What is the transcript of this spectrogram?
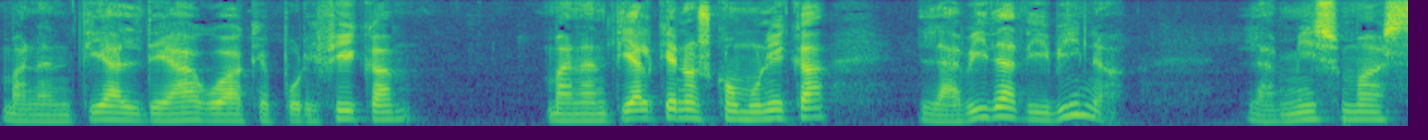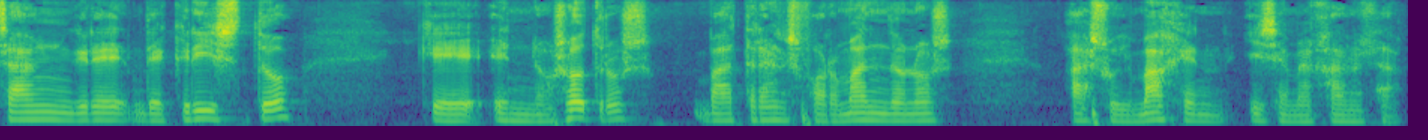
manantial de agua que purifica, manantial que nos comunica la vida divina, la misma sangre de Cristo que en nosotros va transformándonos a su imagen y semejanza.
